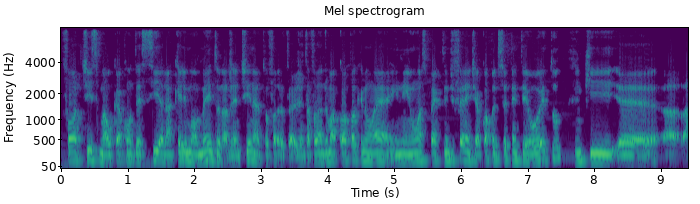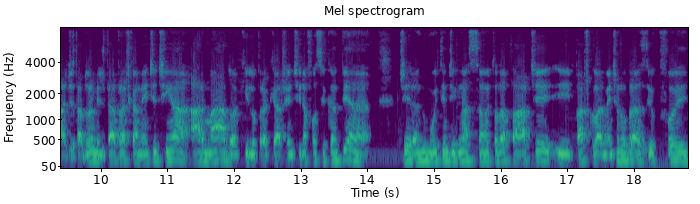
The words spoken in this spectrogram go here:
fortíssima ao que acontecia naquele momento na Argentina. Tô, a gente está falando de uma Copa que não é em nenhum aspecto indiferente. É a Copa de 78, em que é, a, a, ditadura militar praticamente tinha armado aquilo para que a Argentina fosse campeã, gerando muita indignação em toda parte e particularmente no Brasil, que foi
